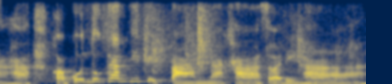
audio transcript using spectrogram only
นะคะ ขอบคุณทุกท่านที่ติดตามนะคะ สวัสดีค่ะ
